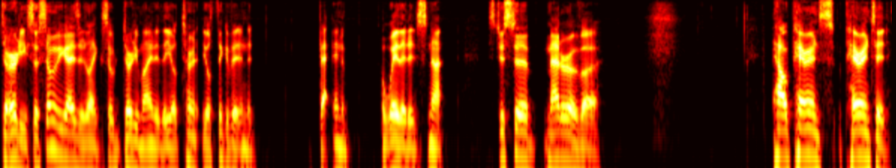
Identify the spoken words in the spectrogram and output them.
dirty. So some of you guys are like so dirty minded that you'll turn you'll think of it in a in a, a way that it's not. It's just a matter of uh, how parents parented.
